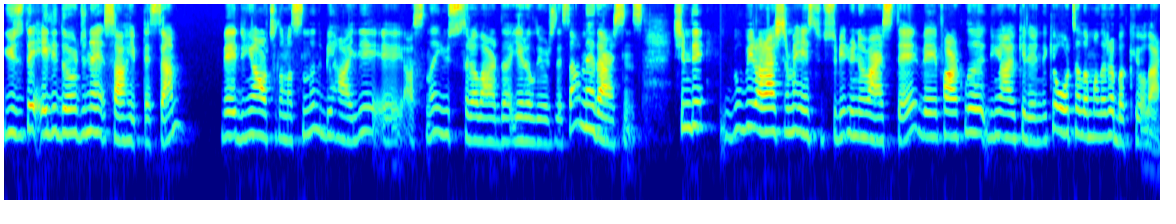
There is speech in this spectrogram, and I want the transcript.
%54'üne sahip desem ve dünya ortalamasında bir hayli e, aslında 100 sıralarda yer alıyoruz desem ne dersiniz? Şimdi bu bir araştırma enstitüsü, bir üniversite ve farklı dünya ülkelerindeki ortalamalara bakıyorlar.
